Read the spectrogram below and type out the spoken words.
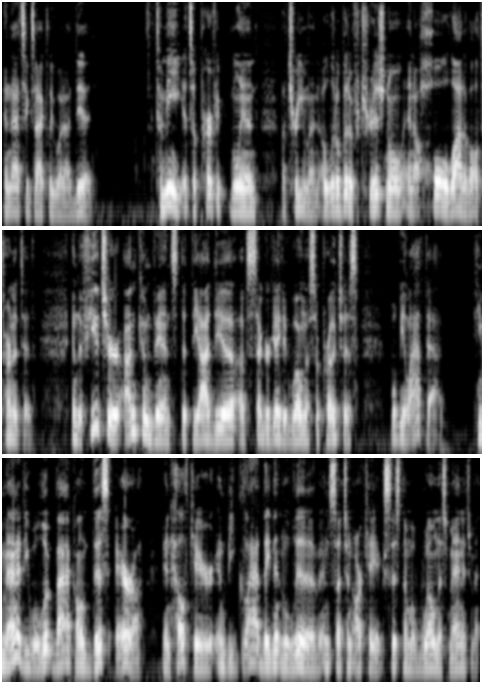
and that's exactly what I did. To me, it's a perfect blend of treatment, a little bit of traditional and a whole lot of alternative. In the future, I'm convinced that the idea of segregated wellness approaches will be laughed at. Humanity will look back on this era in healthcare and be glad they didn't live in such an archaic system of wellness management.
